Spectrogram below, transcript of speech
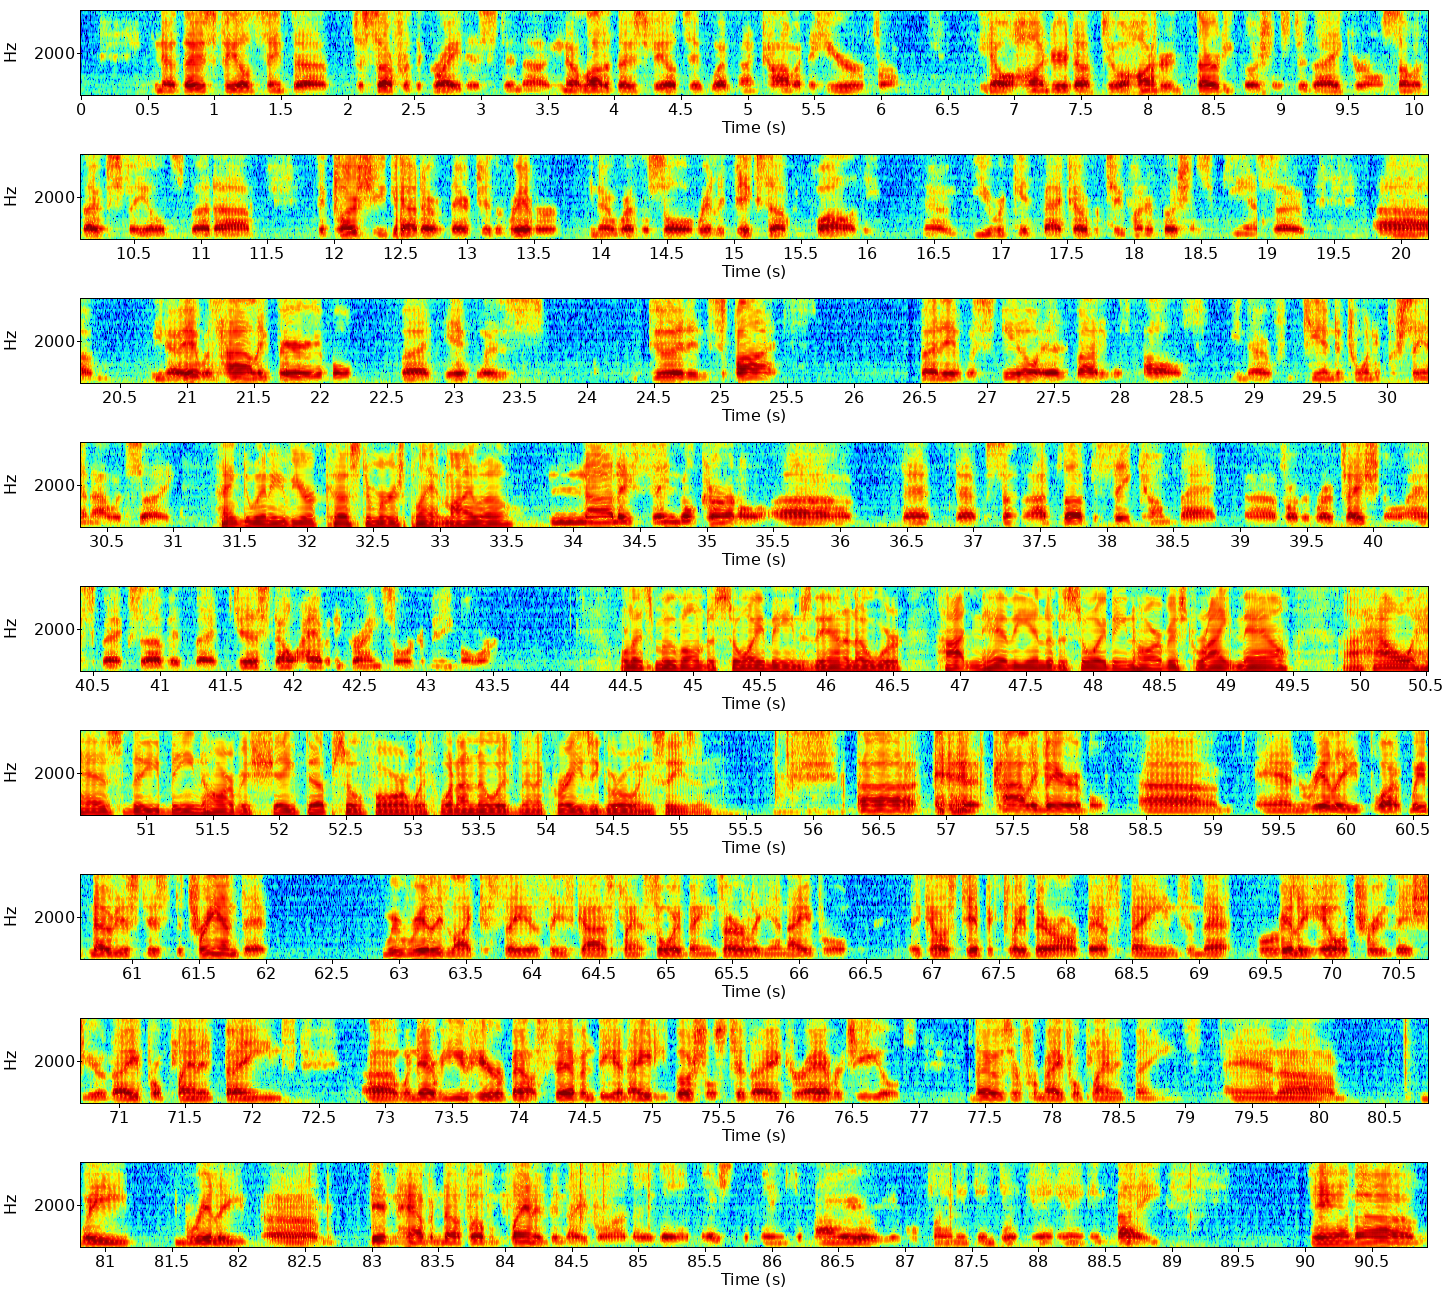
you know, those fields seem to to suffer the greatest. And uh, you know, a lot of those fields, it wasn't uncommon to hear from you know 100 up to 130 bushels to the acre on some of those fields. But uh, the closer you got over there to the river, you know where the soil really picks up in quality, you know you were getting back over 200 bushels again. So um, you know it was highly variable, but it was good in spots. But it was still everybody was off, you know, from 10 to 20 percent, I would say. Hank, do any of your customers plant Milo? Not a single kernel. Uh, that that was something I'd love to see come back uh, for the rotational aspects of it, but just don't have any grain sorghum anymore. Well, let's move on to soybeans then. I know we're hot and heavy into the soybean harvest right now. Uh, how has the bean harvest shaped up so far with what I know has been a crazy growing season? Uh, highly variable. Uh, and really, what we've noticed is the trend that we really like to see is these guys plant soybeans early in April because typically they're our best beans, and that really held true this year. The April planted beans, uh, whenever you hear about 70 and 80 bushels to the acre average yields, those are from April planted beans. And uh, we really uh, didn't have enough of them planted in April. I know that most of the beans in my area were planted in, in, in May. And uh,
